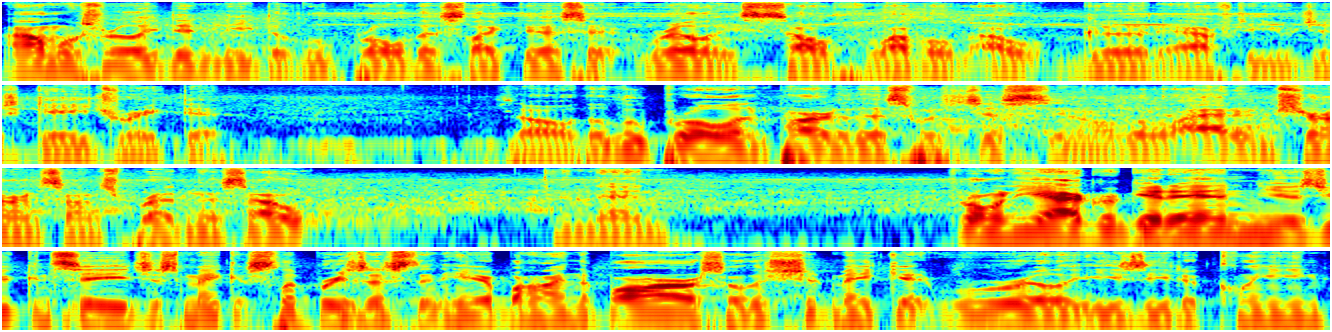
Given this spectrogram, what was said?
I almost really didn't need to loop roll this like this. It really self leveled out good after you just gauge raked it. So the loop rolling part of this was just, you know, a little added insurance on spreading this out. And then throwing the aggregate in, as you can see, just make it slip resistant here behind the bar. So this should make it really easy to clean.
